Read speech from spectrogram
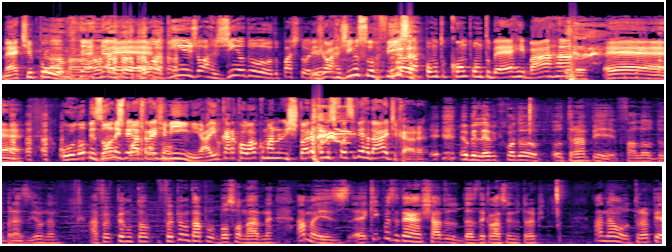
né? Tipo, uhum. é, Bloguinho Jorginho do, do Pastoreiro. jorginhosurfista.com.br barra é, o lobisomem veio atrás de mim. Aí o cara coloca uma história como se fosse verdade, cara. Eu me lembro que quando o Trump falou do Brasil, né? Aí foi, perguntou, foi perguntar pro Bolsonaro, né? Ah, mas o é, que, que você tem achado das declarações do Trump? Ah, não, o Trump é,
